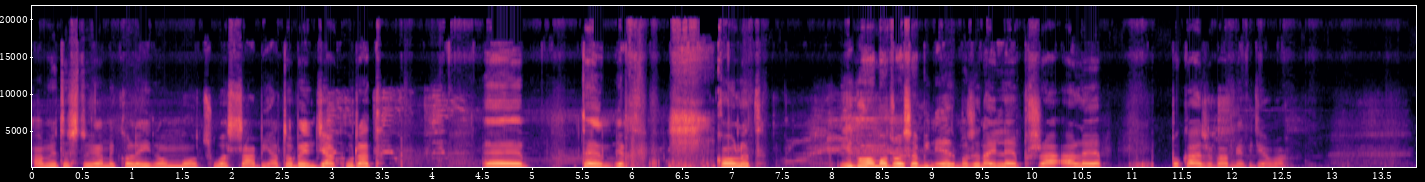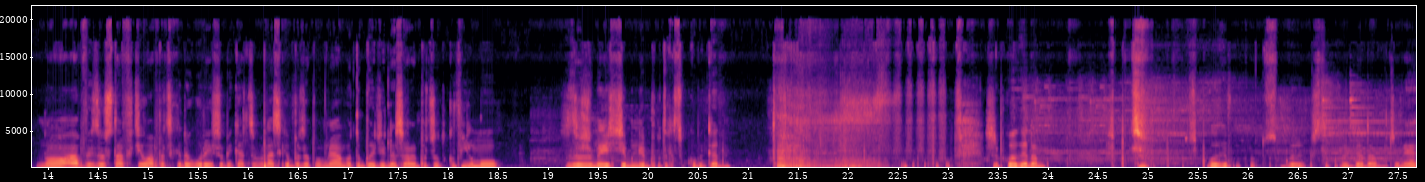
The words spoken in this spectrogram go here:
a my testujemy kolejną moc wasabi. A to będzie akurat e, ten, jak Colt. Jego moc wasabi nie jest może najlepsza, ale pokażę wam jak działa. No, a wy zostawcie łapeczkę do góry i sobie dzwoneczkę, bo zapomniałam o tym powiedzieć na samym początku filmu. Zrozumieliście mnie, bo tak szybko mi. Szybko gadam. góry- z góry gadam, czy nie?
